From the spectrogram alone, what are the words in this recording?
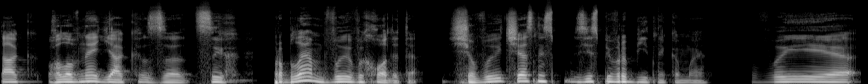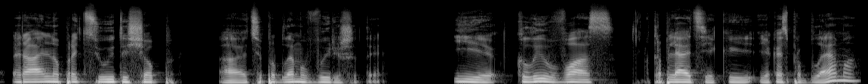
Так, головне, як з цих проблем ви виходите, що ви чесні зі співробітниками, ви реально працюєте, щоб а, цю проблему вирішити. І коли у вас трапляється який, якась проблема,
